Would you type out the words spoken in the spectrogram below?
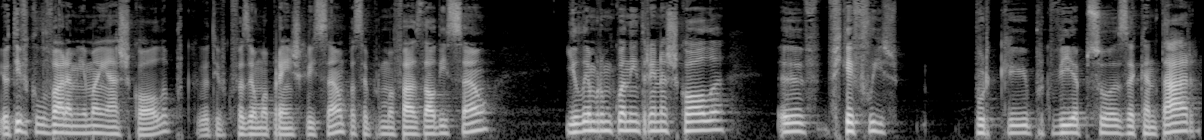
eu tive que levar a minha mãe à escola, porque eu tive que fazer uma pré-inscrição, passei por uma fase de audição, e lembro-me quando entrei na escola, eh, fiquei feliz, porque, porque via pessoas a cantar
